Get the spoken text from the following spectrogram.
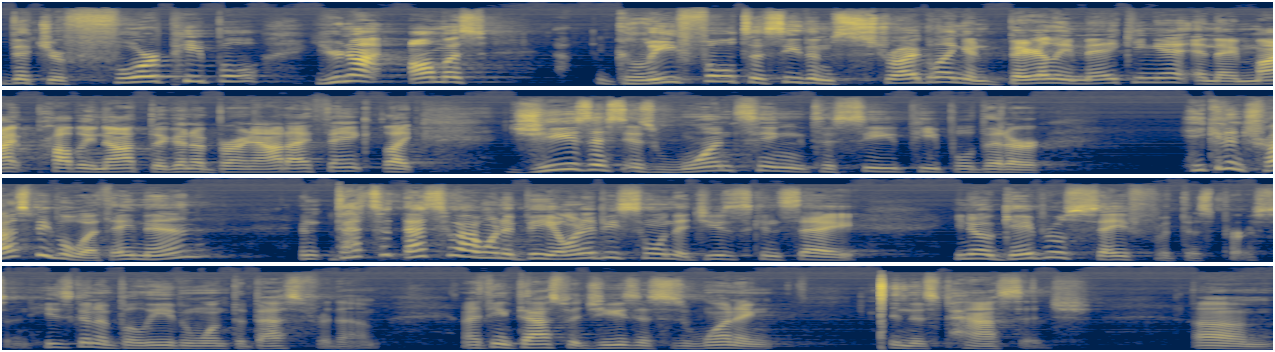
that you're for people. You're not almost gleeful to see them struggling and barely making it, and they might probably not, they're gonna burn out, I think. Like, Jesus is wanting to see people that are, he can entrust people with, amen? And that's, that's who I wanna be. I wanna be someone that Jesus can say, you know, Gabriel's safe with this person. He's gonna believe and want the best for them. And I think that's what Jesus is wanting in this passage. Um,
